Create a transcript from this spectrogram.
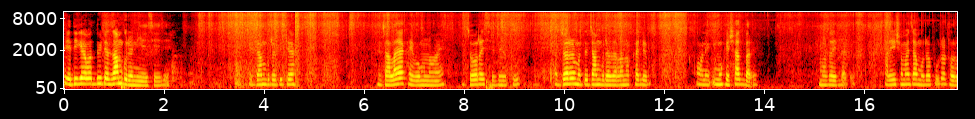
এদিকে আবার দুইটা জাম্বুরা নিয়ে এসে এই যে। জাম্বুরা দুইটা জ্বালায়া খাইব মনে হয়। জ্বর আইছে যেহেতু। আর জ্বরের মধ্যে জাম্বুরা জ্বালানো খাইলে অনেক মুখে স্বাদ বাড়ে। মজাই লাগে। আর এই সময় জাম্বুরা পুরো ঢর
